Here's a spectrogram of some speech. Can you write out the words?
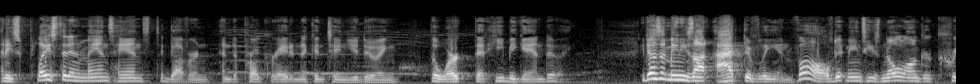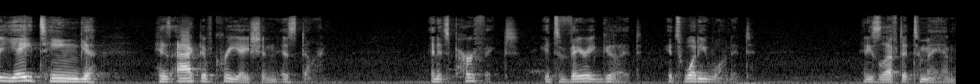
and he's placed it in man's hands to govern and to procreate and to continue doing the work that he began doing. It doesn't mean he's not actively involved, it means he's no longer creating. His act of creation is done. And it's perfect, it's very good. It's what he wanted. And he's left it to man.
